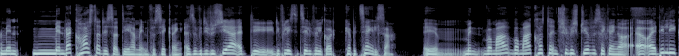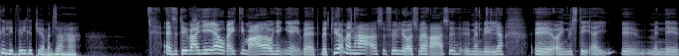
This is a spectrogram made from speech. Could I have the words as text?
men, men hvad koster det så, det her med en forsikring? Altså, fordi du siger, at det i de fleste tilfælde godt kan betale sig. Øhm, men hvor meget, hvor meget koster en typisk dyrforsikring, og er, og er det ligegyldigt, hvilket dyr man så har? Altså det varierer jo rigtig meget afhængig af, hvad, hvad dyr man har, og selvfølgelig også, hvad race øh, man vælger øh, at investere i. Øh, men øh,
